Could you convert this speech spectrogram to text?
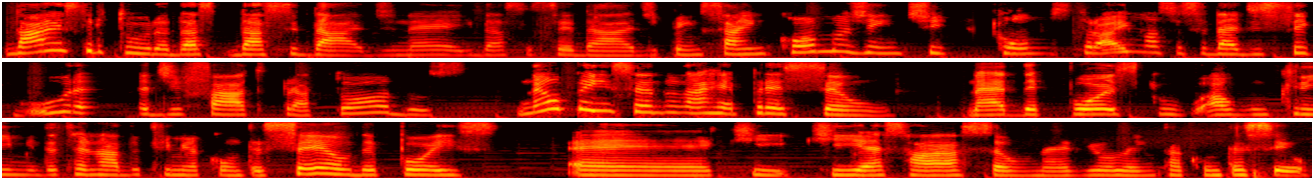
na estrutura da, da cidade, né, e da sociedade, pensar em como a gente constrói uma sociedade segura de fato para todos, não pensando na repressão, né, depois que algum crime, determinado crime aconteceu, depois é, que, que essa ação, né, violenta aconteceu,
